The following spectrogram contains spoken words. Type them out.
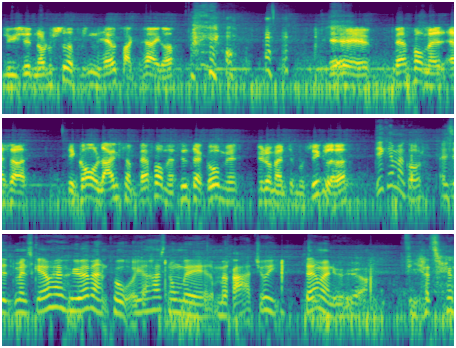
Louise, når du sidder på sådan en havetraktor her, ikke også? øh, hvad får man, altså, det går langsomt. Hvad får man tid til at gå med? Lytter man til musik, eller hvad? Det kan man godt. Altså, man skal jo have hørevand på, og jeg har sådan nogle med, med radio i. Der kan man jo høre 24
